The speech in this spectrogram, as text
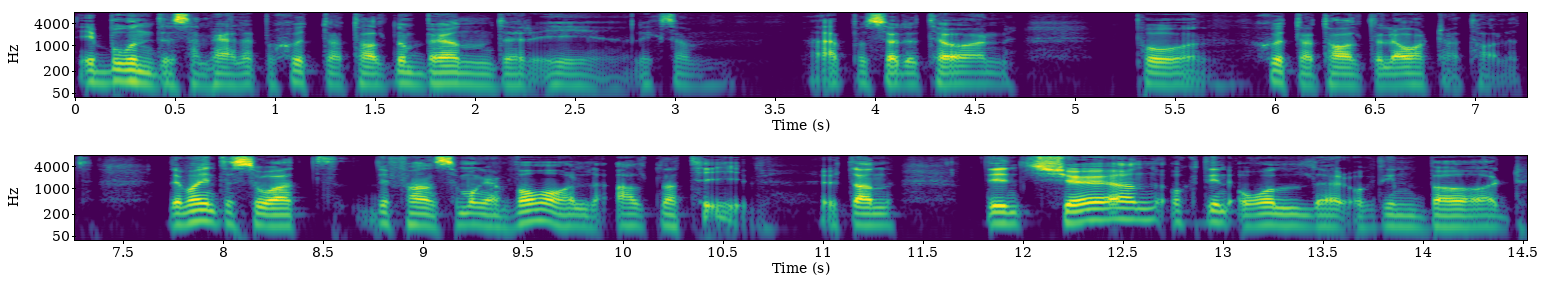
i bondesamhället på 1700-talet, några bönder i, liksom, här på Södertörn på 1700-talet eller 1800-talet. Det var inte så att det fanns så många valalternativ utan din kön och din ålder och din börd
